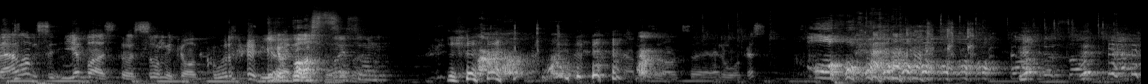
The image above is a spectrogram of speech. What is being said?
Vēlams iebāzt to suni kaut kur. Iebāzt to suni. Pavelc eh, rokas. Jā,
